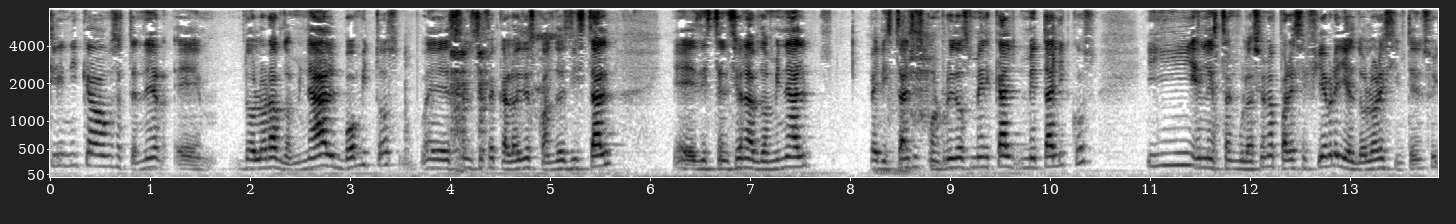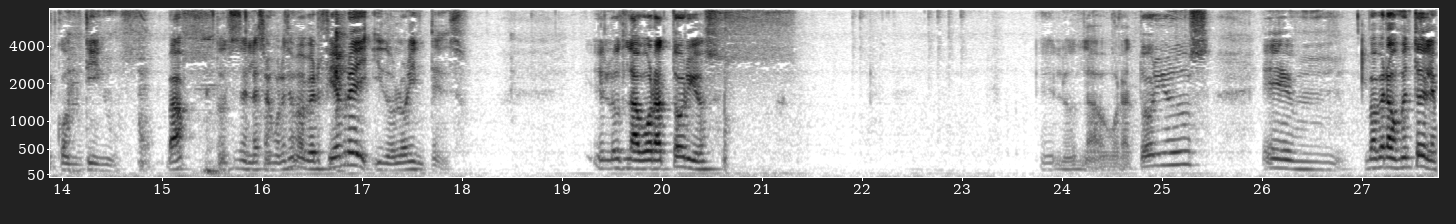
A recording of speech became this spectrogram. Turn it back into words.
clínica vamos a tener eh, dolor abdominal, vómitos, eh, caloides cuando es distal, eh, distensión abdominal, peristalsis con ruidos metálicos y en la estrangulación aparece fiebre y el dolor es intenso y continuo. ¿va? Entonces en la estrangulación va a haber fiebre y dolor intenso. En los laboratorios. En los laboratorios em, va a haber aumento del de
